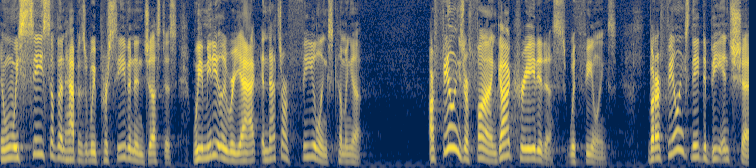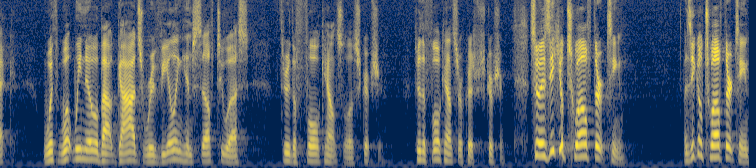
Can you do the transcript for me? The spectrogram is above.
and when we see something happens and we perceive an injustice, we immediately react, and that's our feelings coming up. Our feelings are fine. God created us with feelings. But our feelings need to be in check with what we know about God's revealing himself to us through the full counsel of Scripture. Through the full counsel of Scripture. So, Ezekiel 12 13. Ezekiel 12 13,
